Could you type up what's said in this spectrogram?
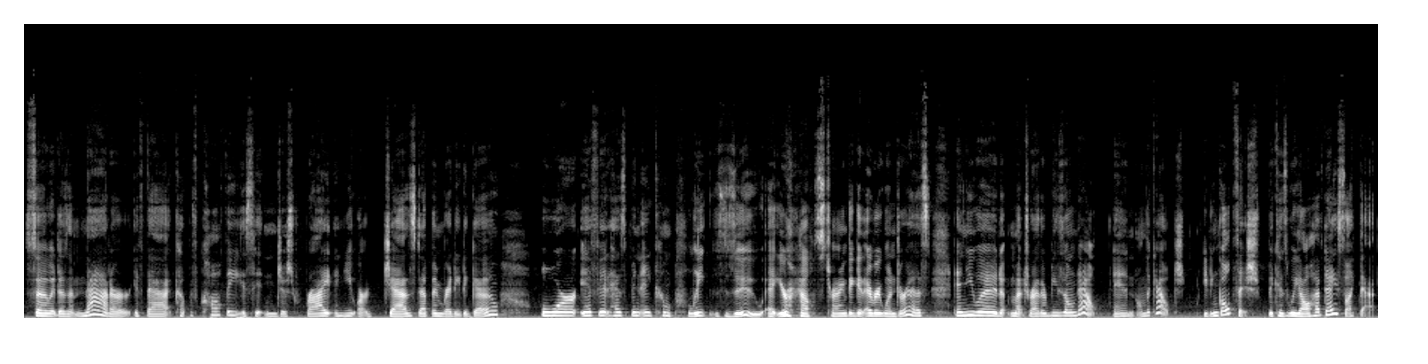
So it doesn't matter if that cup of coffee is hitting just right and you are jazzed up and ready to go, or if it has been a complete zoo at your house trying to get everyone dressed and you would much rather be zoned out and on the couch eating goldfish because we all have days like that.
